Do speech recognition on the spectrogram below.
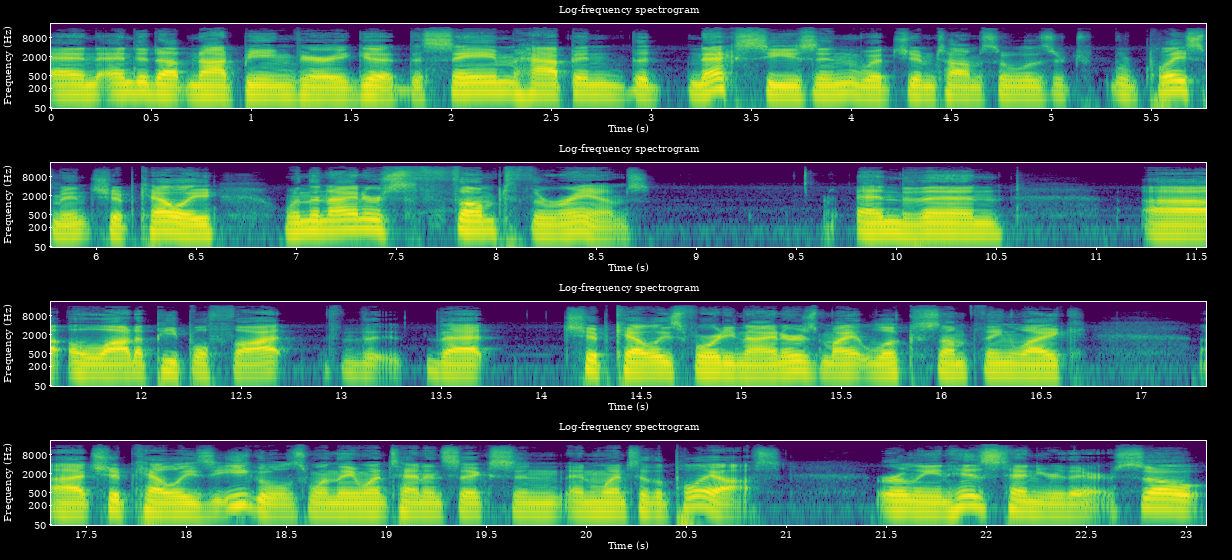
and ended up not being very good. The same happened the next season with Jim re- replacement, Chip Kelly, when the Niners thumped the Rams. And then uh, a lot of people thought th- that Chip Kelly's 49ers might look something like uh, Chip Kelly's Eagles when they went 10 and 6 and, and went to the playoffs early in his tenure there. So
